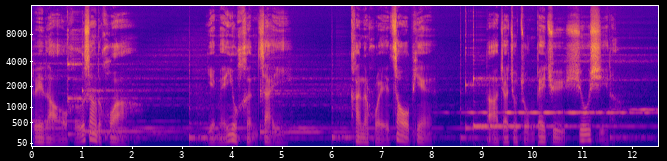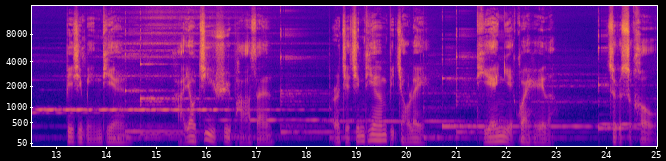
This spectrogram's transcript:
对老和尚的话也没有很在意。看了会照片，大家就准备去休息了。毕竟明天。还要继续爬山，而且今天比较累，天也快黑了。这个时候，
